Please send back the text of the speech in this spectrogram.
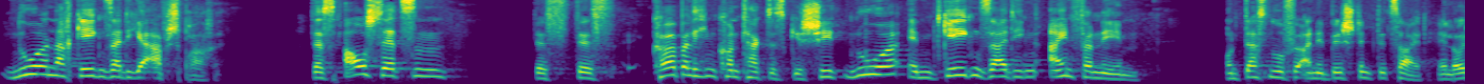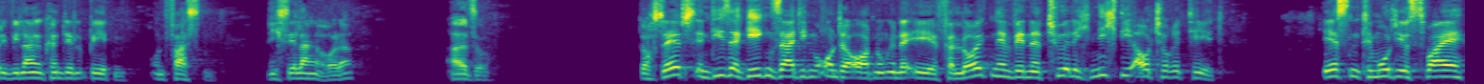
Nur nach gegenseitiger Absprache. Das Aussetzen des, des körperlichen Kontaktes geschieht nur im gegenseitigen Einvernehmen. Und das nur für eine bestimmte Zeit. Hey Leute, wie lange könnt ihr beten und fasten? Nicht sehr lange, oder? Also. Doch selbst in dieser gegenseitigen Unterordnung in der Ehe verleugnen wir natürlich nicht die Autorität. 1. Timotheus 2,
